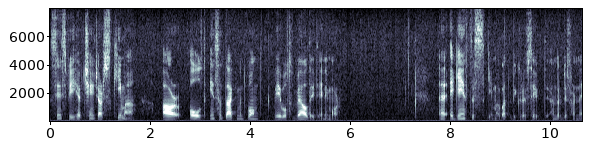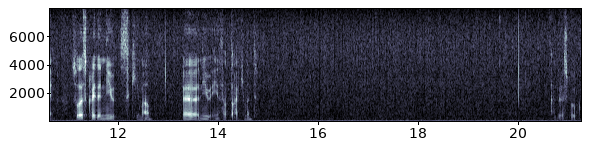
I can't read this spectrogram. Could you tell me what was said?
since we have changed our schema our old instant document won't be able to validate anymore uh, against this schema, but we could have saved it under different name. So let's create a new schema, uh, new instant document. Address book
